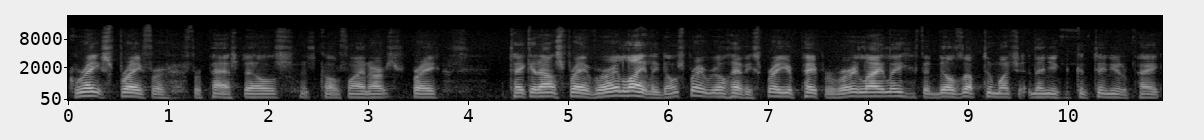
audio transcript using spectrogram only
great spray for, for pastels. It's called Fine Art Spray. Take it out, spray it very lightly. Don't spray real heavy. Spray your paper very lightly. If it builds up too much, then you can continue to paint.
